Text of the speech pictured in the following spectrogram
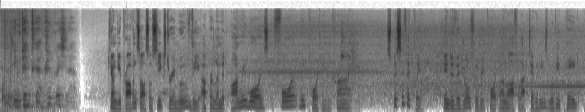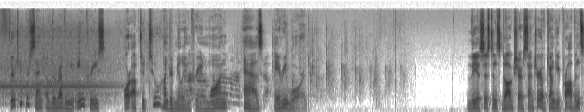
그 임팩트가 클 것이라. Gyeonggi Province also seeks to remove the upper limit on rewards for reporting crime. Specifically, individuals who report unlawful activities will be paid 30% of the revenue increase or up to 200 million Korean won as a reward. The Assistance Dog Share Center of Gyeonggi Province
